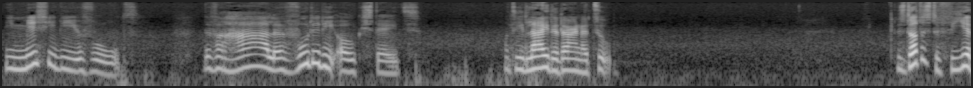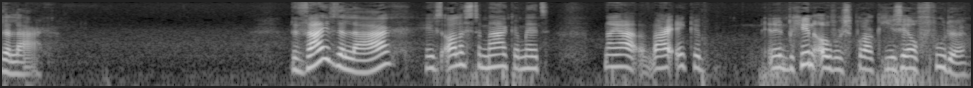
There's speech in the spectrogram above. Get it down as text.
die missie die je voelt. De verhalen voeden die ook steeds, want die leiden daar naartoe. Dus dat is de vierde laag. De vijfde laag heeft alles te maken met, nou ja, waar ik het in het begin over sprak, jezelf voeden.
